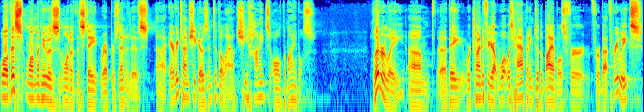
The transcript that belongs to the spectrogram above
Well, this woman, who is one of the state representatives, uh, every time she goes into the lounge, she hides all the Bibles. Literally, um, uh, they were trying to figure out what was happening to the Bibles for, for about three weeks.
